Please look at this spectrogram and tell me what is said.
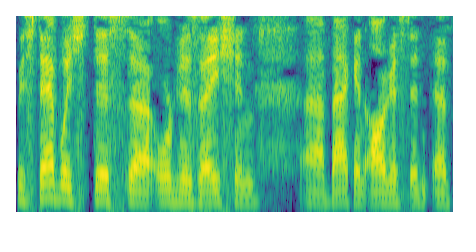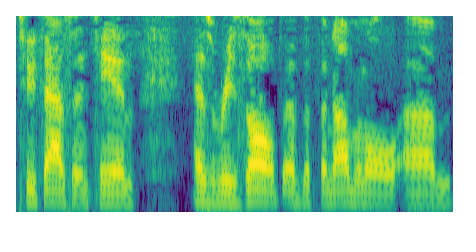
We established this uh, organization uh, back in August of 2010 as a result of the phenomenal um,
